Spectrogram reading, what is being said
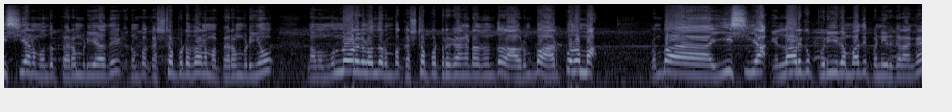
ஈஸியாக நம்ம வந்து பெற முடியாது. ரொம்ப கஷ்டப்பட்டு தான் நம்ம பெற முடியும். நம்ம முன்னோர்கள் வந்து ரொம்ப கஷ்டப்பட்டுருக்காங்கன்றது வந்து ரொம்ப அற்புதமாக ரொம்ப ஈஸியாக எல்லாருக்கும் புரிகிற மாதிரி பண்ணியிருக்கிறாங்க.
